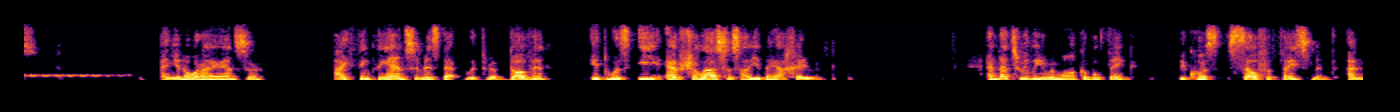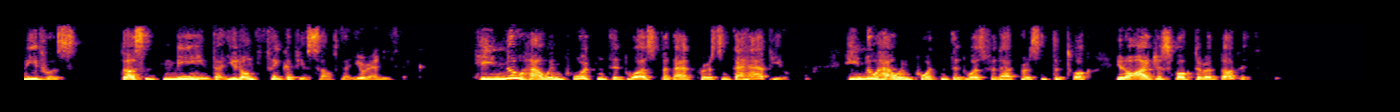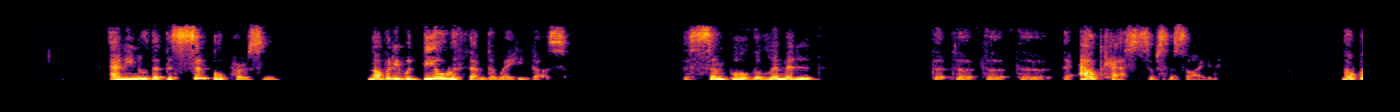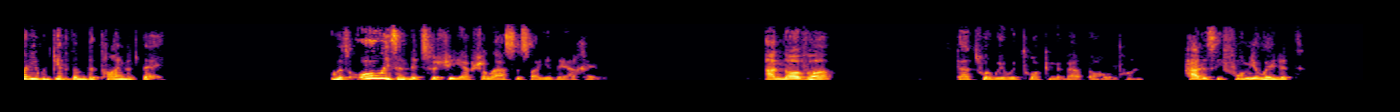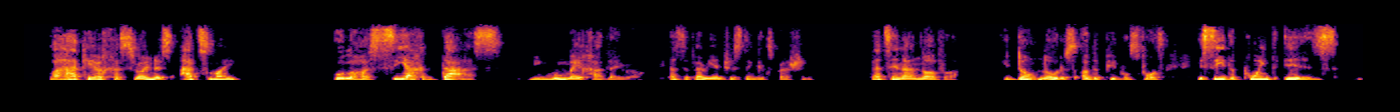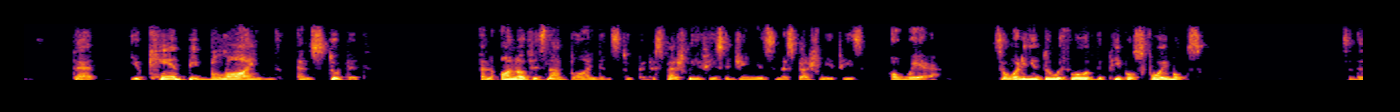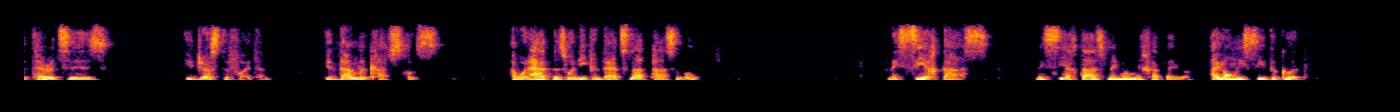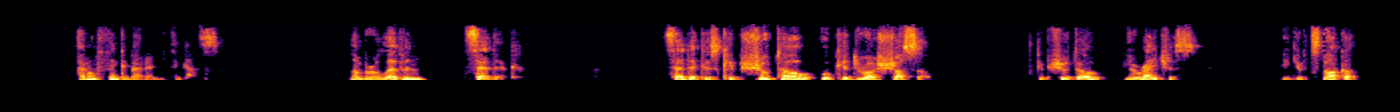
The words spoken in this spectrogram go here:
And you know what I answer? I think the answer is that with Reb David, it was ef shalasas acherim. And that's really a remarkable thing because self-effacement, anivus, doesn't mean that you don't think of yourself that you're anything. He knew how important it was for that person to have you. He knew how important it was for that person to talk. You know, I just spoke to Reb David. And he knew that the simple person, nobody would deal with them the way he does. The simple, the limited, the, the, the, the, the outcasts of society. Nobody would give them the time of day. It was always a mitzvah sheyev shalasas acherim. Anova, that's what we were talking about the whole time. How does he formulate it? Lahakir chesroines atzmai ulahasiach das mimume chavero. That's a very interesting expression. That's in Anova. You don't notice other people's faults. You see, the point is that you can't be blind and stupid. An Anov is not blind and stupid, especially if he's a genius and especially if he's aware. So what do you do with all of the people's foibles? So the teretz is, you justify them. You dan lekatschus. And what happens when even that's not possible? I only see the good. I don't think about anything else. Number 11, tzedek. Tzedek is kipshuto ukidroshaso. Kipshuto, you're righteous. He give tzedakah.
